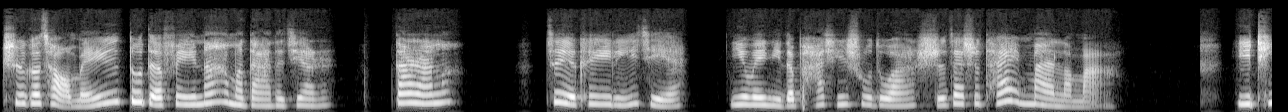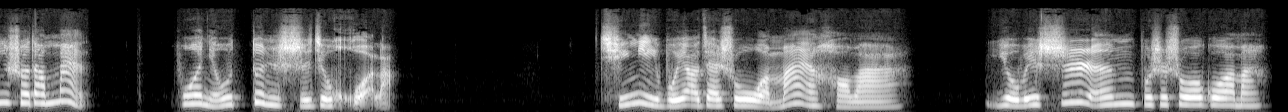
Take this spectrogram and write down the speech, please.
吃个草莓都得费那么大的劲儿。当然了，这也可以理解，因为你的爬行速度啊实在是太慢了嘛。一听说到慢，蜗牛顿时就火了。请你不要再说我慢好吗？有位诗人不是说过吗？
